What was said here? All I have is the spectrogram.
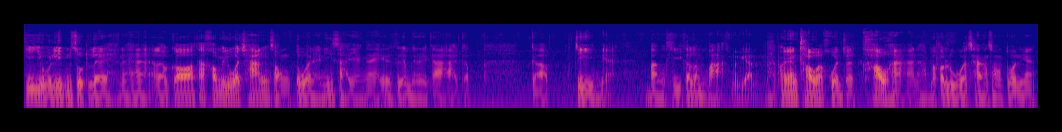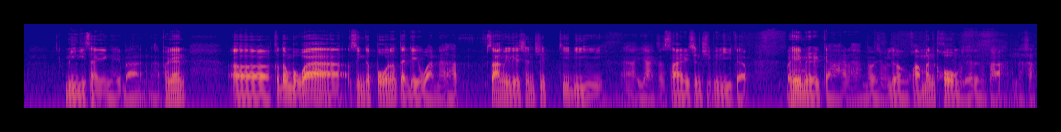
ที่อยู่ริมสุดเลยนะฮะ แล้วก็ถ้าเขาไม่รู้ว่าช้างสองตัวเนี่ยนิสัยยังไง ก็คืออเมริกากับกับจีนเนี่ย บางทีก็ลำบากเหมือนกันนะเพราะฉะนั้นเขาควรจะเข้าหานะครับแล้วก็รู้ว่าช้างสองตัวนี้มีนิสัยยังไงบ้างนะเพราะฉะนั้นก็ต้องบอกว่าสิงคโปร์ตั้งแต่เดวันนะครับ สร้าง relationship ที่ดีออยากจะสร้าง relationship ที่ดีกับประเทศอเมริกานะครับไม่ว่าจะเป็นเรื่องของความมั่นคงหรือต่างๆนะครับ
